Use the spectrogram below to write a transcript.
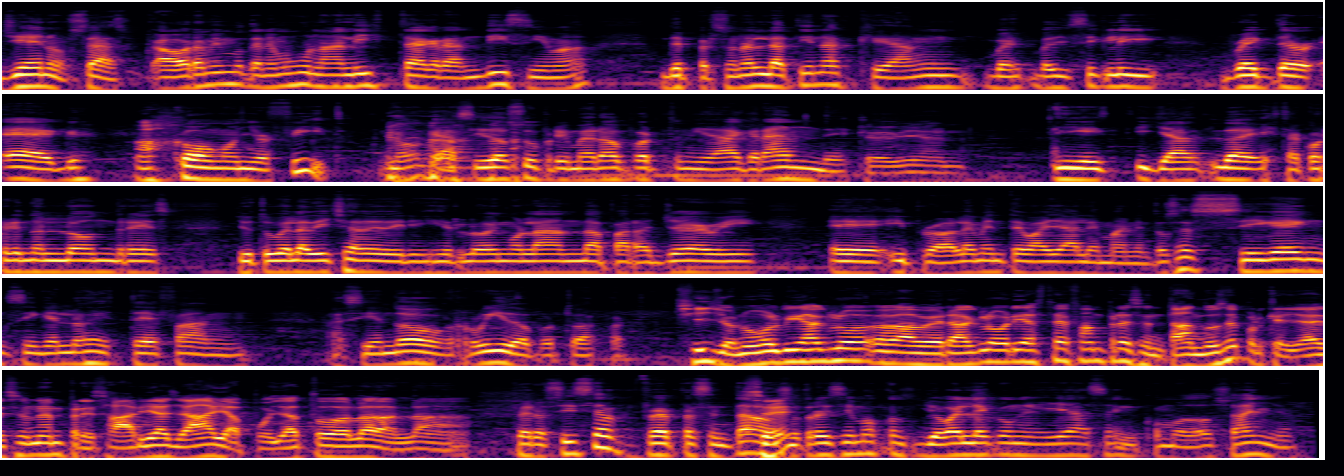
lleno. O sea, ahora mismo tenemos una lista grandísima de personas latinas que han ba- basically break their egg Ah. con On Your Feet, ¿no? Que ha sido su primera oportunidad grande. qué bien. Y, y ya está corriendo en Londres. Yo tuve la dicha de dirigirlo en Holanda para Jerry eh, y probablemente vaya a Alemania. Entonces siguen, siguen los Stefan haciendo ruido por todas partes. Sí, yo no volví a, a ver a Gloria Estefan presentándose porque ella es una empresaria ya y apoya toda la... la- Pero sí se fue presentado. ¿Sí? Nosotros hicimos, con- yo bailé con ella hace como dos años.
